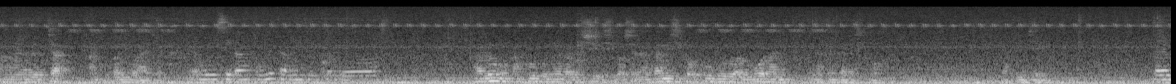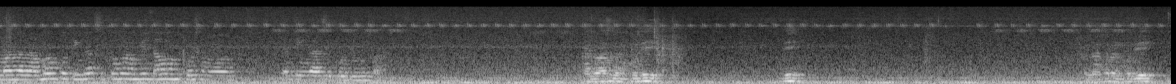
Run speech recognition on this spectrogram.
Ah, cak aku kalau aja. Mengisi kampung ini kami juga deh. Halo, aku punya kalau si si sedang kami si kau guru ambulan dengan tenggara si kau. Tapi jadi Dari mana lama aku tinggal sih, kamu mungkin tahu aku sama yang tinggal sih dulu pak. kalau asal aku di di kalau asal aku di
